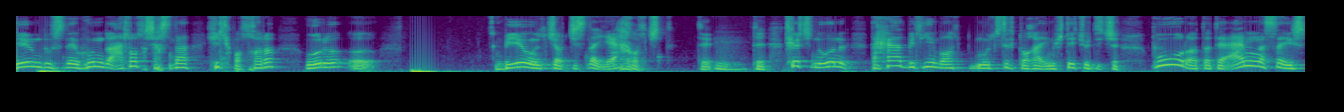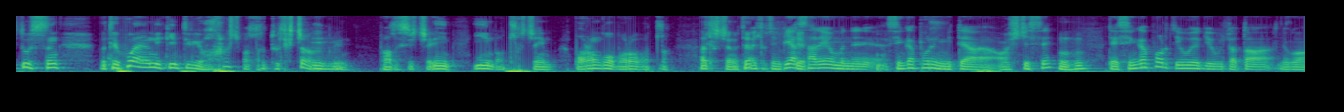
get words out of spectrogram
дээрэм дүүснэ хүнд алуулах шахснаа хэлэх болохоор өөрөө бие үнэлж явж ирсэн ярих болчихдог. Тий. Тэгэхээр чи нөгөө нэг дахиад бэлгийн болт мүлжлэгт байгаа эмэгтэйчүүд чи бүр одоо тий амь насаа эрсдүүлсэн тий хүн амны гимтгийг хохирогч болгоход түлхэж байгаа байхгүй юу? Полиси чи ийм ийм бодлого чи ийм бурангу буруу бодлого ойлгож байна тий. Ойлгож байна. Би сарын өмнө Сингапурын мэдээ уншиж ирсэн. Тэгээ Сингапурд юу вэ гэвэл одоо нөгөө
